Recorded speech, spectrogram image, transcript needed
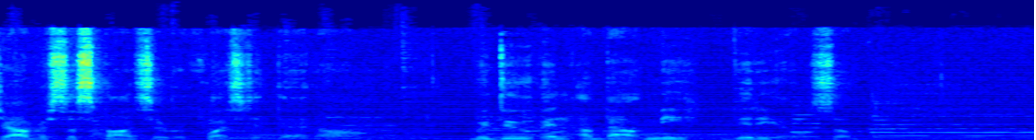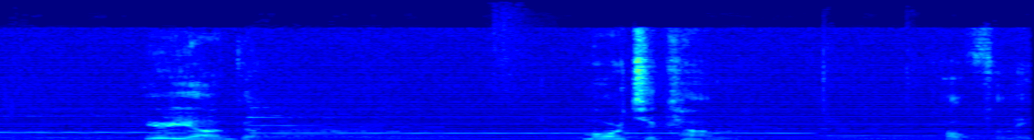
Jarvis, the sponsor, requested that um, we do an About Me video. So, here y'all go. More to come, hopefully,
